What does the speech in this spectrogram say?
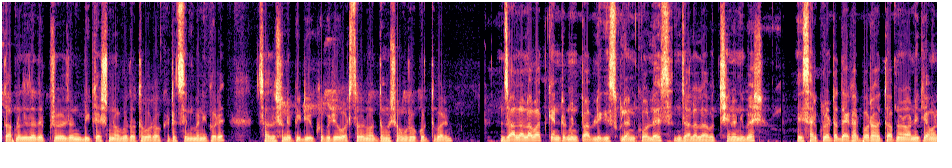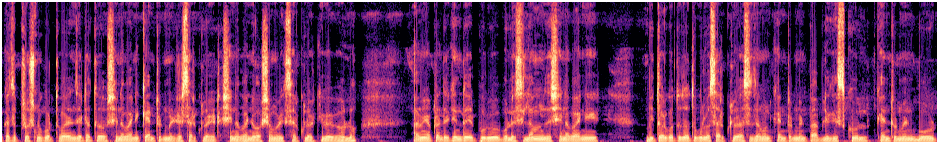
তো আপনাদের যাদের প্রয়োজন বিকাশ নগদ অথবা রকেটে সিনমানি করে, সাজেশনের পিডিএফ কপিটি হোয়াটসঅ্যাপের মাধ্যমে সংগ্রহ করতে পারেন। Jalalabad cantonment public school and college, Jalalabad সেনানিবাস। এই সার্কুলারটা দেখার পর হয়তো আপনারা অনেকে আমার কাছে প্রশ্ন করতে পারেন, যেটা তো সেনাবাহিনী ক্যান্টনমেন্টের সার্কুলার এটা সেনাবাহিনী অসামরিক সার্কুলার কীভাবে হলো? আমি আপনাদের কিন্তু এর পূর্বে বলেছিলাম যে সেনাবাহিনীর বিতর্কত যতগুলো সার্কুলার আছে, যেমন cantonment public school, cantonment board,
